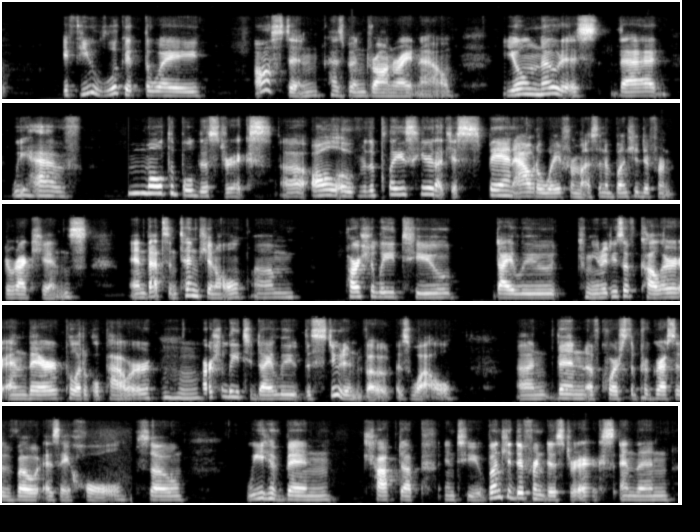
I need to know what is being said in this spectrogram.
if you look at the way Austin has been drawn right now, you'll notice that we have multiple districts uh, all over the place here that just span out away from us in a bunch of different directions. And that's intentional, um, partially to dilute communities of color and their political power, mm-hmm. partially to dilute the student vote as well. And then, of course, the progressive vote as a whole. So we have been chopped up into a bunch of different districts, and then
